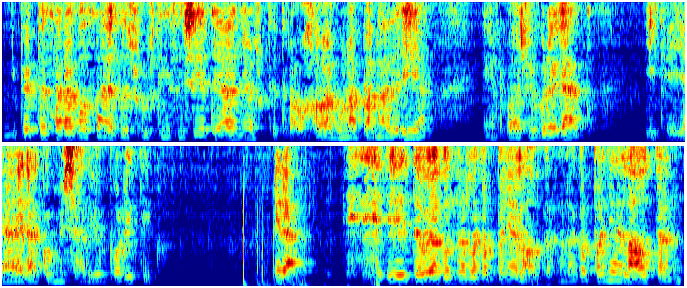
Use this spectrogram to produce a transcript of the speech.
Y Pepe Zaragoza, desde sus 17 años, que trabajaba en una panadería en el Valle Bregat y que ya era comisario político. Mira, eh, te voy a contar la campaña de la OTAN. En la campaña de la OTAN,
